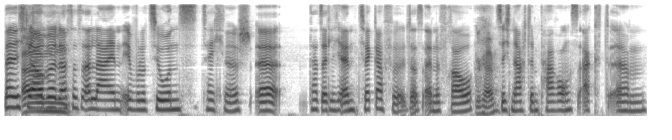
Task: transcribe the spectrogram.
Nein, ich glaube, ähm, dass das allein evolutionstechnisch äh, tatsächlich einen Zweck erfüllt, dass eine Frau okay. sich nach dem Paarungsakt ähm,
